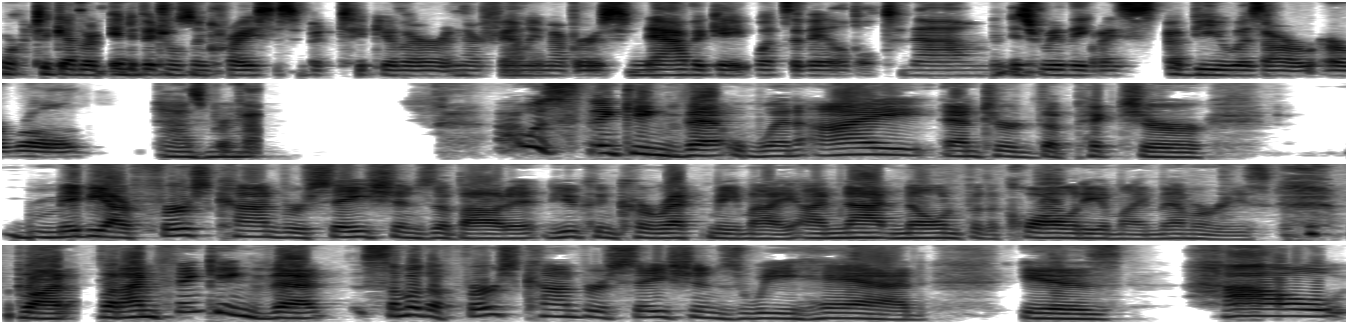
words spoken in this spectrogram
work together individuals in crisis in particular and their family members navigate what's available to them is really what i view as our, our role as mm-hmm. professionals I was thinking that when I entered the picture, maybe our first conversations about it you can correct me my i'm not known for the quality of my memories but but i'm thinking that some of the first conversations we had is how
